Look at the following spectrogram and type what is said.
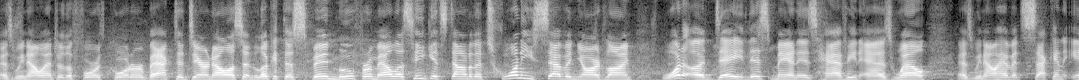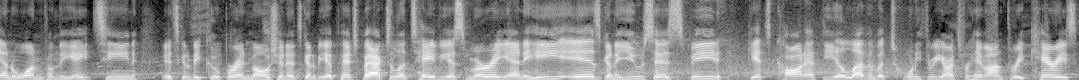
As we now enter the fourth quarter, back to Darren Ellison. Look at the spin move from Ellis. He gets down to the 27 yard line. What a day this man is having as well. As we now have it second and one from the 18. It's going to be Cooper in motion. It's going to be a pitch back to Latavius Murray, and he is going to use his speed. Gets caught at the 11, but 23 yards for him on three carries.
